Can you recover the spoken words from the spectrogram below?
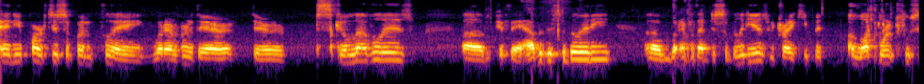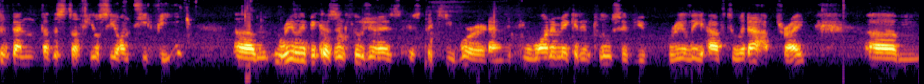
any participant playing, whatever their their skill level is. Um, if they have a disability, um, whatever that disability is. We try to keep it a lot more inclusive than, than the stuff you'll see on TV. Um, really, because inclusion is, is the key word, and if you want to make it inclusive, you really have to adapt, right? Um,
